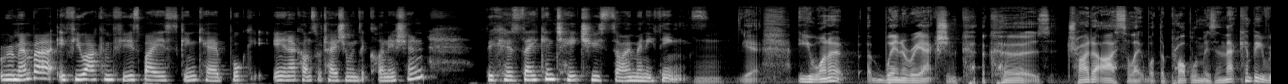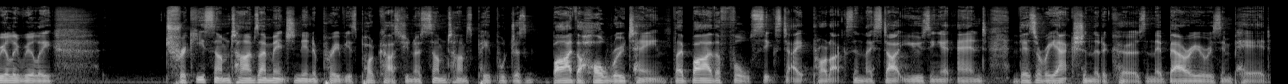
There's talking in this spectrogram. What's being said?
remember, if you are confused by your skincare, book in a consultation with a clinician because they can teach you so many things. Mm, yeah. You want to, when a reaction c- occurs, try to isolate what the problem is. And that can be really, really tricky sometimes. I mentioned in a previous podcast, you know, sometimes people just buy the whole routine. They buy the full six to eight products and they start using it, and there's a reaction that occurs and their barrier is impaired.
